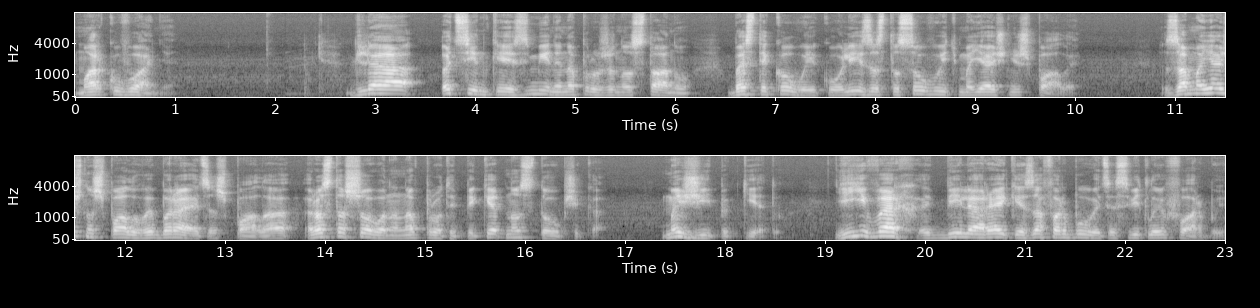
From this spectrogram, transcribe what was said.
маркування. Для оцінки зміни напруженого стану безстикової колії застосовують маячні шпали. За маячну шпалу вибирається шпала, розташована навпроти пікетного стовпчика, межі пікету. Її верх біля рейки зафарбується світлою фарбою.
